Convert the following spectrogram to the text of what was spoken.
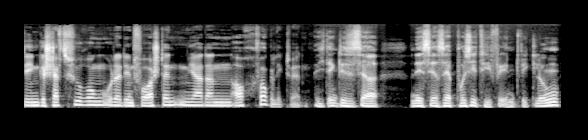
den Geschäftsführungen oder den Vorständen ja dann auch vorgelegt werden. Ich denke, das ist ja eine sehr, sehr positive Entwicklung.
